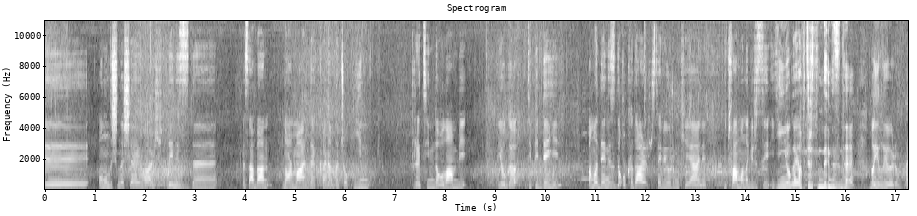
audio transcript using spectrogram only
Ee, onun dışında şey var. Denizde mesela ben normalde karada çok yin pratiğimde olan bir yoga tipi değil. Ama denizde o kadar seviyorum ki yani. Lütfen bana birisi yin yoga yaptırsın denizde. Bayılıyorum. Ha,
